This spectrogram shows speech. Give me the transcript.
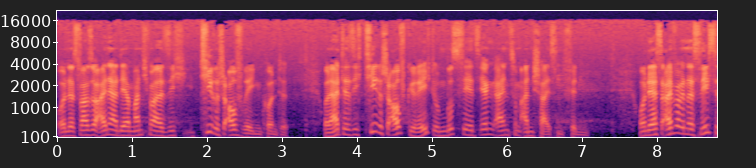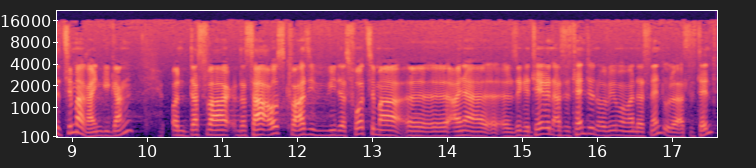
Und das war so einer, der manchmal sich tierisch aufregen konnte. Und da hat er sich tierisch aufgeregt und musste jetzt irgendeinen zum Anscheißen finden. Und er ist einfach in das nächste Zimmer reingegangen und das war, das sah aus quasi wie das Vorzimmer äh, einer äh, Sekretärin, Assistentin oder wie man das nennt oder Assistent.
